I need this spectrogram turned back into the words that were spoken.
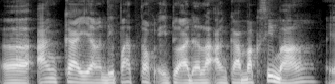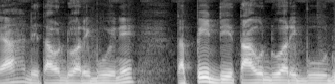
uh, angka yang dipatok itu adalah angka maksimal ya di tahun 2000 ini. Tapi di tahun 2022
